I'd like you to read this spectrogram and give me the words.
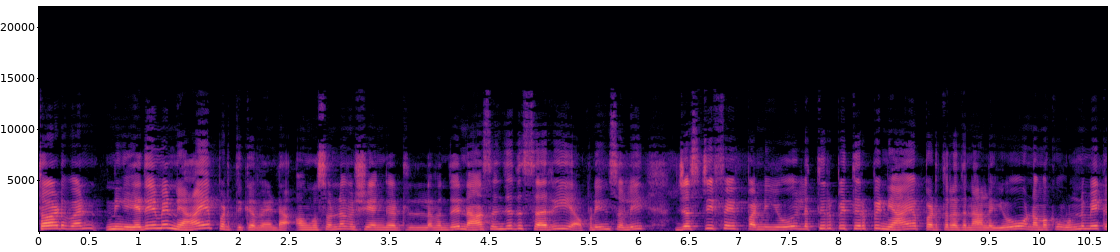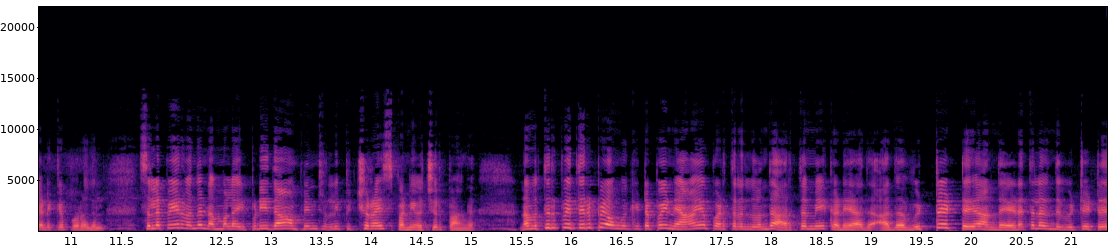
தேர்ட் ஒன் நீங்கள் எதையுமே நியாயப்படுத்திக்க வேண்டாம். அவங்க சொன்ன விஷயங்களில் வந்து நான் செஞ்சது சரி அப்படின்னு சொல்லி ஜஸ்டிஃபை பண்ணியோ இல்லை திருப்பி திருப்பி நியாயப்படுத்துறதுனாலையோ நமக்கு ஒன்றுமே கிடைக்க போகிறதில்ல சில பேர் வந்து நம்மளை இப்படி தான் அப்படின்னு சொல்லி பிக்சரைஸ் பண்ணி வச்சுருப்பாங்க. நம்ம திருப்பி திருப்பி அவங்க கிட்ட போய் நியாயப்படுத்துறது வந்து அர்த்தமே கிடையாது. அதை விட்டுட்டு அந்த இடத்துல வந்து விட்டுட்டு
